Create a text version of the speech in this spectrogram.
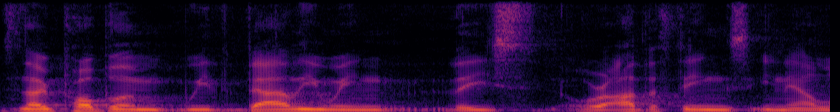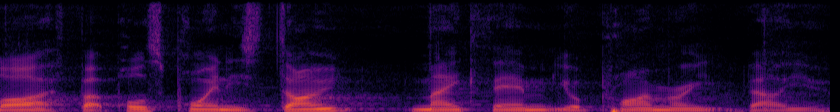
There's no problem with valuing these or other things in our life, but Paul's point is don't make them your primary value.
